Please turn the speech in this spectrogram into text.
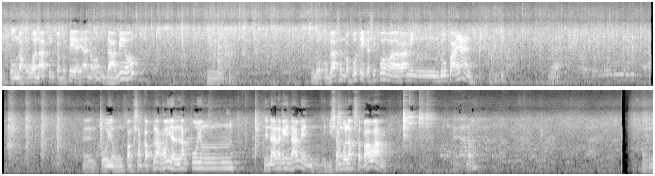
Itong nakuha nating kabuti, ayan oh, ang dami oh. Hmm. Inuugasan mabuti kasi po maraming lupa yan. Ayan. Ayan po yung pangsangkap lang, oh, yan lang po yung ninalagay namin. Igisa mo lang sa bawang. Ayan oh. Ayan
